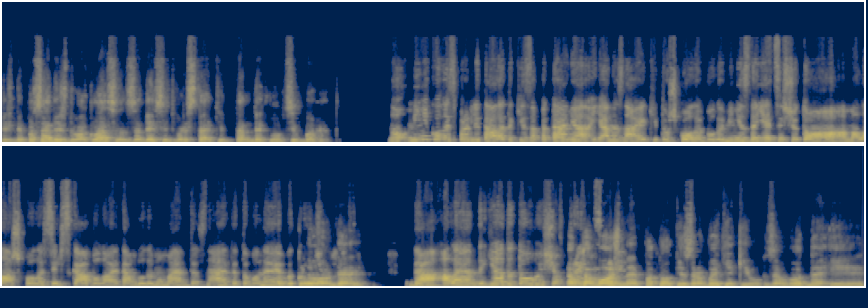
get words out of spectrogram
Ти ж не посадиш два класи за 10 верстатів, там, де хлопців багато. ну, мені колись прилітали такі запитання, я не знаю, які то школи були. Мені здається, що то мала школа, сільська була, і там були моменти, знаєте, то вони Ну, викручували. да. Да, але я до того, що в Тобто принципі... можна потоки зробити, які завгодно, і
